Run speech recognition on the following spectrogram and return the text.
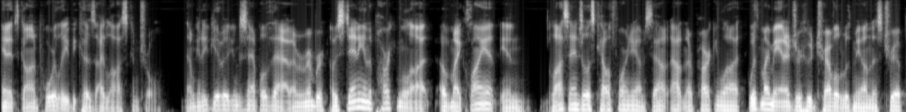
and it's gone poorly because I lost control. I'm going to give an example of that. I remember I was standing in the parking lot of my client in Los Angeles, California. I'm out, out in their parking lot with my manager who had traveled with me on this trip.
